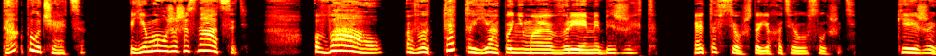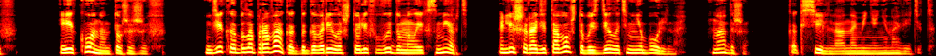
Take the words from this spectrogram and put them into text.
Так получается? Ему уже шестнадцать. Вау! Вот это я понимаю, время бежит. Это все, что я хотела услышать. Кей жив. И Конан тоже жив. Дика была права, когда говорила, что Лив выдумала их смерть лишь ради того, чтобы сделать мне больно. Надо же, как сильно она меня ненавидит.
